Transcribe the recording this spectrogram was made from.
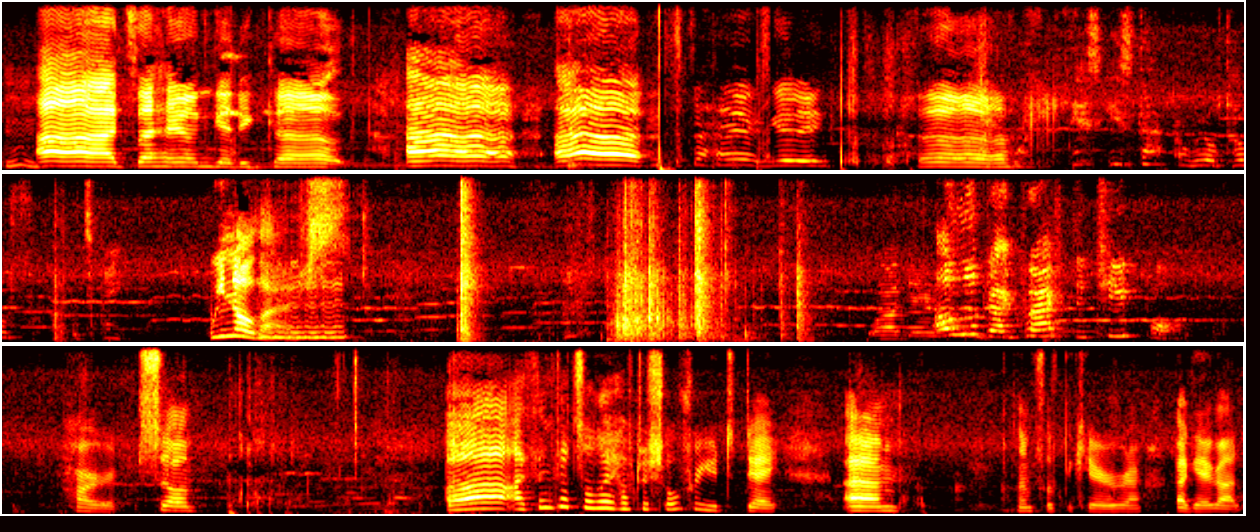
Hmm. Ah, it's a hand getting cut. Ah, ah, it's a hand getting. Uh. This is not a real toaster. It's fake. We know that. Oh look, I crashed the teapot. Alright, so. Uh, I think that's all I have to show for you today. Um, let me flip the camera around. Okay, I got it.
